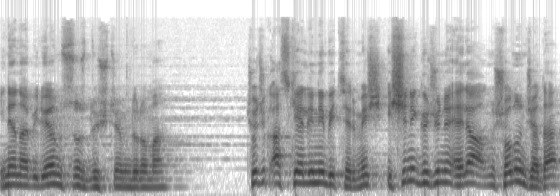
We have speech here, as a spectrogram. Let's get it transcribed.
İnanabiliyor musunuz düştüğüm duruma? Çocuk askerliğini bitirmiş, işini gücünü ele almış olunca da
